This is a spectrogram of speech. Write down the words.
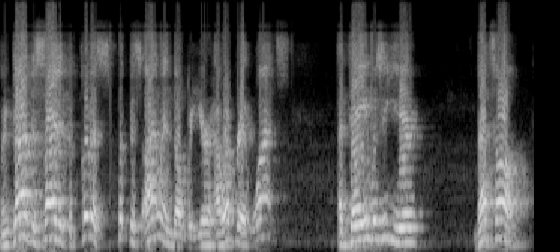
When God decided to put us, put this island over here, however it was, a day was a year, that's all.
